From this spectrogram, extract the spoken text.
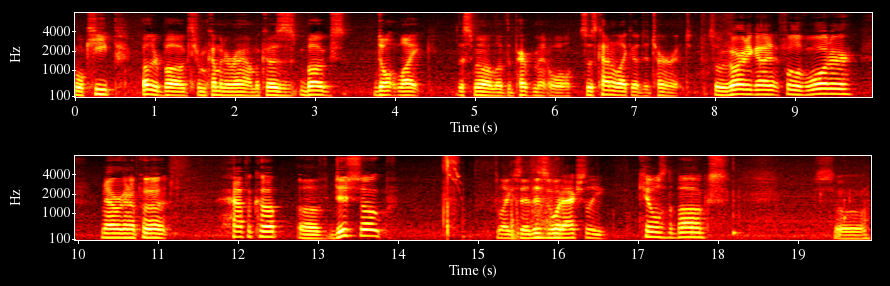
will keep other bugs from coming around because bugs don't like the smell of the peppermint oil. So it's kind of like a deterrent. So we've already got it full of water. Now we're going to put half a cup of dish soap. Like I said, this is what actually kills the bugs. So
